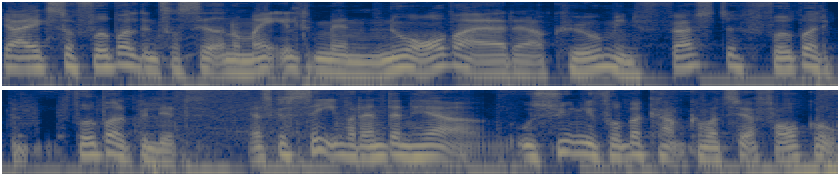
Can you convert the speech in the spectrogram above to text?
jeg er ikke så fodboldinteresseret normalt, men nu overvejer jeg da at købe min første fodbold, fodboldbillet. Jeg skal se, hvordan den her usynlige fodboldkamp kommer til at foregå.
